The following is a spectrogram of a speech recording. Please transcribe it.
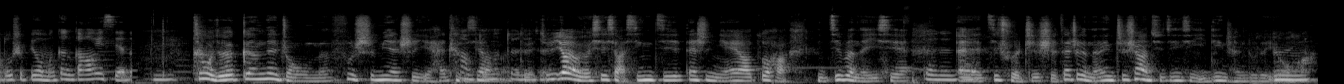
度是比我们更高一些的，嗯，其实我觉得跟那种我们复试面试也还挺像的，对对，就是要有一些小心机，但是你也要做好你基本的一些，对对对，呃，基础的知识，在这个能力之上去进行一定程度的优化。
